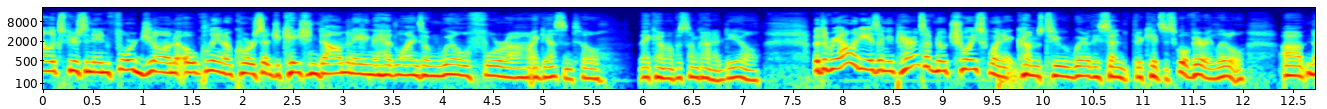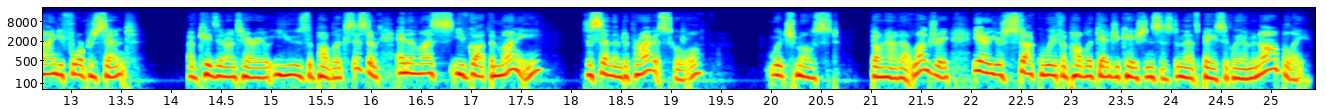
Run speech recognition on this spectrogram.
Alex Pierson in for John Oakley, and of course, education dominating the headlines and will for, uh, I guess, until they come up with some kind of deal. But the reality is, I mean, parents have no choice when it comes to where they send their kids to school. Very little. Uh, 94% of kids in Ontario use the public system. And unless you've got the money to send them to private school, which most don't have that luxury, you know, you're stuck with a public education system that's basically a monopoly.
